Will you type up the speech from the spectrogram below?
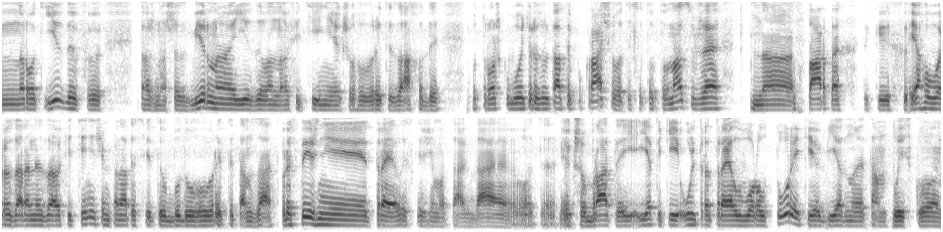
народ їздив. Та ж наша збірна їздила на офіційні, якщо говорити заходи, потрошку будуть результати покращуватися. Тобто, в нас вже на стартах таких. Я говорю зараз не за офіційні чемпіонати світу, буду говорити там за престижні трейли, скажімо так. Да. От е, Якщо брати, є такий Ultra Trail World Tour, який об'єднує там близько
